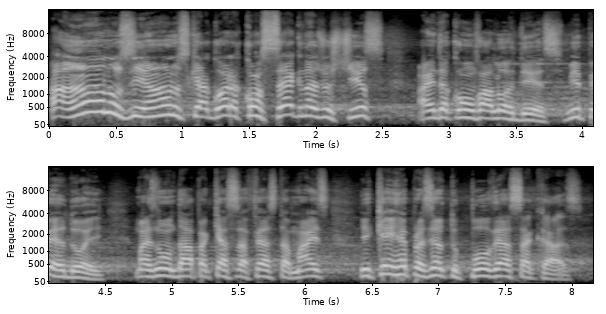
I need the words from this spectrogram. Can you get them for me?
há anos e anos, que agora consegue na justiça, ainda com um valor desse. Me perdoe, mas não dá para que essa festa mais, e quem representa o povo é essa casa.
